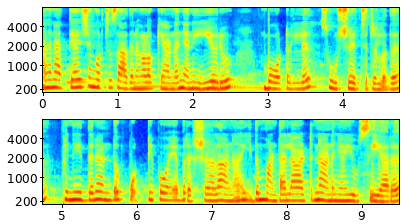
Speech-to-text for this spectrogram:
അങ്ങനെ അത്യാവശ്യം കുറച്ച് സാധനങ്ങളൊക്കെയാണ് ഞാൻ ഈ ഒരു ബോട്ടിലിൽ സൂക്ഷിച്ചു വെച്ചിട്ടുള്ളത്. പിന്നെ ഇത് രണ്ടും പൊട്ടിപ്പോയ ബ്രഷുകളാണ്. ഇത് മണ്ഡല ആർട്ടിനാണ് ഞാൻ യൂസ് ചെയ്യാറ്.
